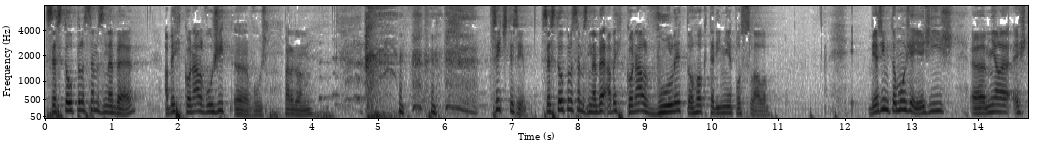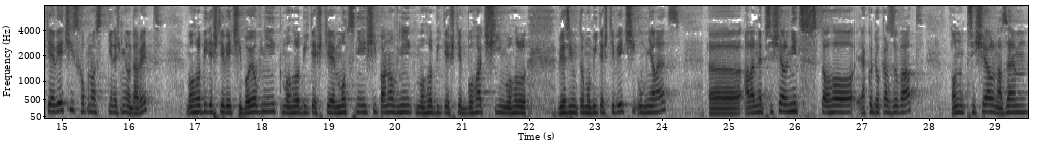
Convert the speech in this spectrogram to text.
Sestoupil jsem z nebe, abych konal vůži, uh, vůž, pardon. 3, 4. Sestoupil jsem z nebe, abych konal vůli toho, který mě poslal. Věřím tomu, že Ježíš měl ještě větší schopnosti, než měl David, mohl být ještě větší bojovník, mohl být ještě mocnější panovník, mohl být ještě bohatší, mohl, věřím tomu, být ještě větší umělec, eh, ale nepřišel nic z toho jako dokazovat. On přišel na zem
